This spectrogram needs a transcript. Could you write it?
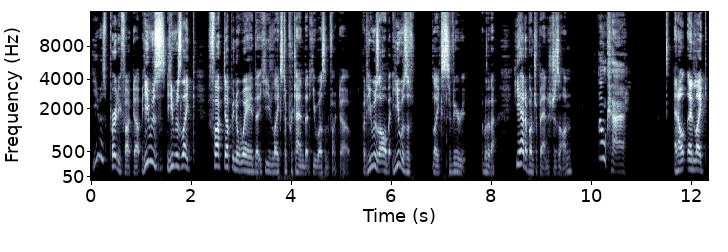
He was pretty fucked up. He was he was like fucked up in a way that he likes to pretend that he wasn't fucked up. But he was all but he was like severe. Blah, blah. He had a bunch of bandages on. Okay. And and like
